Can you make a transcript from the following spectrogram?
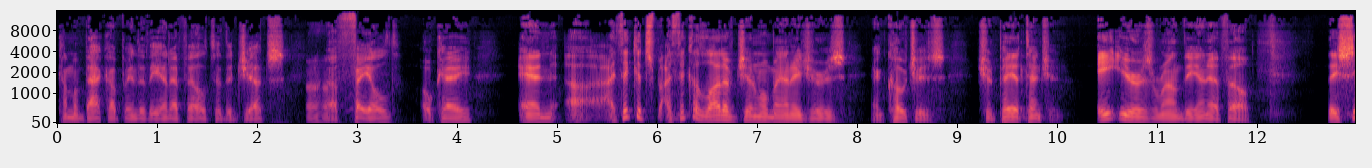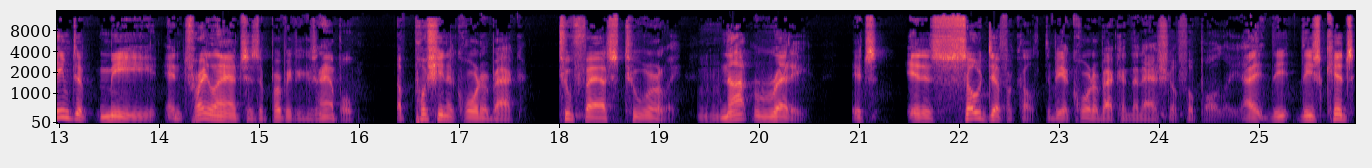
coming back up into the NFL to the Jets. Uh-huh. uh, failed. Okay, and uh, I think it's I think a lot of general managers and coaches should pay attention. Eight years around the NFL, they seem to me, and Trey Lance is a perfect example of pushing a quarterback too fast, too early, not ready. It's it is so difficult to be a quarterback in the National Football League. I, the, these kids,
